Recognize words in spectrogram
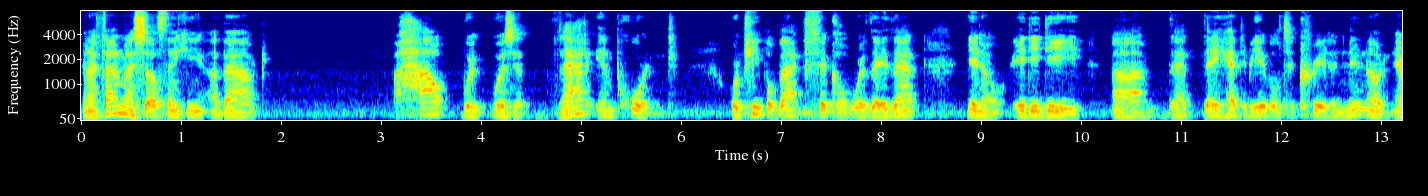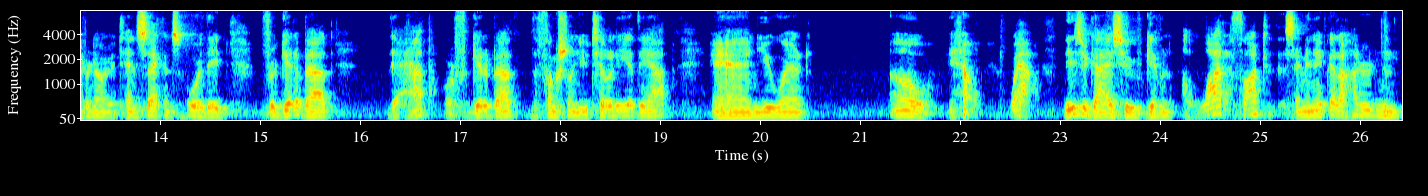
And I found myself thinking about how was it that important? Were people that fickle? Were they that, you know, ADD uh, that they had to be able to create a new note in Evernote in 10 seconds, or they'd forget about the app or forget about the functional utility of the app, and you went, oh, you know, wow, these are guys who've given a lot of thought to this. I mean, they've got 100, and,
